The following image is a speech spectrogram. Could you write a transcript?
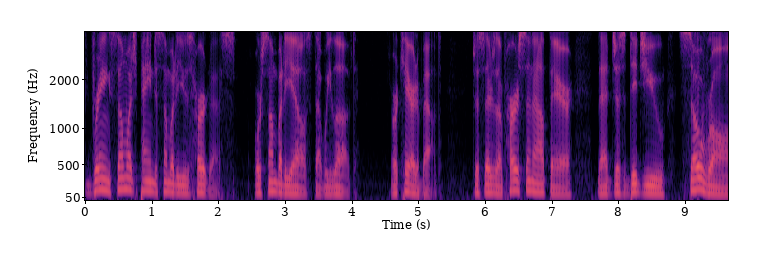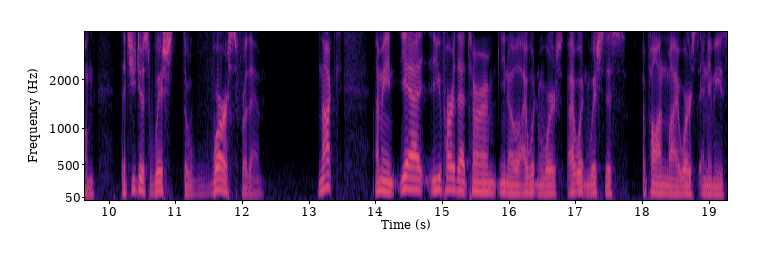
bringing so much pain to somebody who's hurt us or somebody else that we loved or cared about. Just there's a person out there that just did you so wrong that you just wish the worst for them. Not I mean, yeah, you've heard that term, you know, I wouldn't wish I wouldn't wish this upon my worst enemies.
